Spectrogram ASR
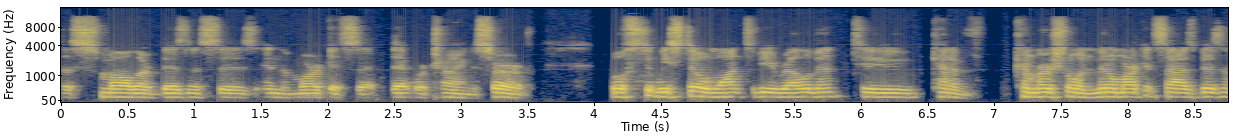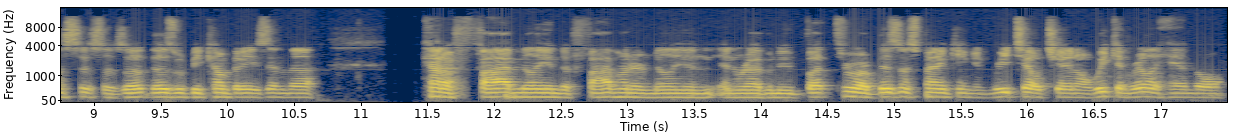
the smaller businesses in the markets that, that we're trying to serve. We'll st- we still want to be relevant to kind of commercial and middle market size businesses. So those would be companies in the kind of 5 million to 500 million in revenue. But through our business banking and retail channel, we can really handle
